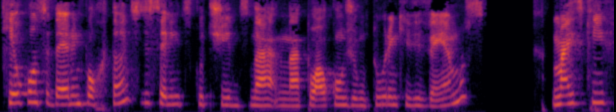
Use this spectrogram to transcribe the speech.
que eu considero importantes de serem discutidos na, na atual conjuntura em que vivemos, mas que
